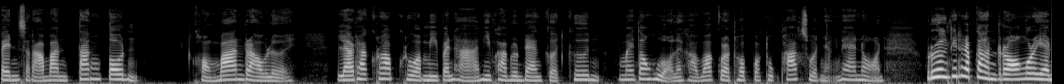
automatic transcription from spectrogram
เป็นสถาบันตั้งต้นของบ้านเราเลย แล้วถ้าครอบครัวมีปัญหามีความรุนแรงเกิดขึ้น ไม่ต้องห่วงเลยค่ะว่ากระทบกับทุกภาคส่วนอย่างแน่นอน เรื่องที่ได้รับการร้องเรียน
